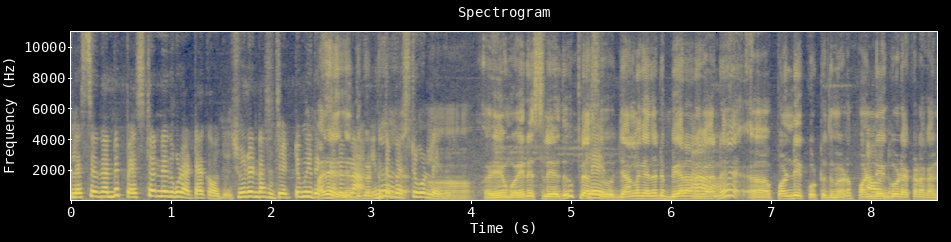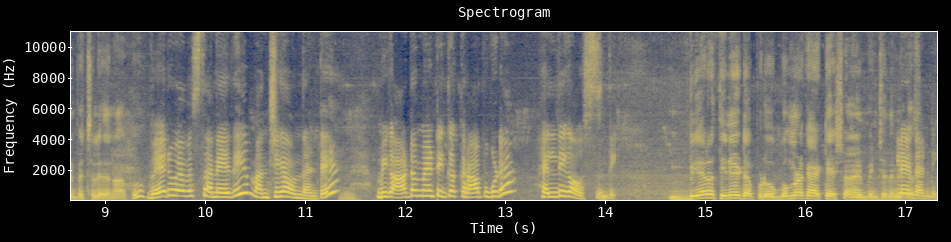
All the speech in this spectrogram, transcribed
ప్లస్ ఏంటంటే పెస్ట్ అనేది కూడా అటాక్ అవుతుంది. చూడండి అసలు చెట్టు మీద ఇంత పెస్ట్ కూడా లేదు. ఏం వైరస్ లేదు. ప్లస్ జనరల్గా ఏంటంటే బీర అనగానే ఆ, పండుగ కొట్టుది మేడం. పండుగ కూడా ఎక్కడ కనిపించలేదు నాకు. వేరు వ్యవస్థ అనేది మంచిగా ఉందంటే మీకు ఆటోమేటిక్గా క్రాప్ కూడా హెల్దీగా వస్తుంది. బీర తినేటప్పుడు గుమ్మడికాయ టేస్ట్ అనిపించింది? లేదండి.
